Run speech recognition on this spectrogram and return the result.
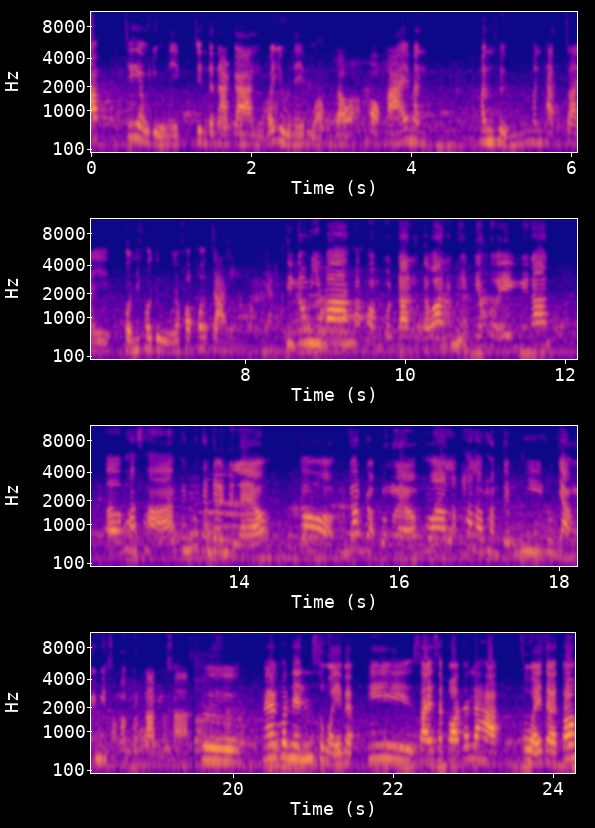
าพที่เราอยู่ในจินตนาการหรือว่าอยู่ในหัวของเราออกมาให้มันมันถึงมันทัดใจคนที่เขาดูแล้วเขาเข้าใจเนี่ยค่ะจริงก็มีบ้างค่ะความกดดัน แต่ว่าน้ำเหนือเตรียมตัวเองในด้านเอ่อภาษาการพูดการเดินอยู่แล้ว ก็มันก็ดรอปลงแล้ว เพราะว่าถ้าเราทำเต็มที่ทุกอย่างไม่มีคำว่ากดดันค่ะคือแม่ก็เน้นสวยแบบพี่ทรายสกอตนั่นแหละค่ะสวยแต่ต้อง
